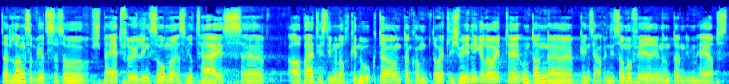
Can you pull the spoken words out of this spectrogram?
Dann langsam wird es so Spätfrühling, Sommer, es wird heiß, äh, Arbeit ist immer noch genug da und dann kommen deutlich weniger Leute und dann äh, gehen sie auch in die Sommerferien und dann im Herbst,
